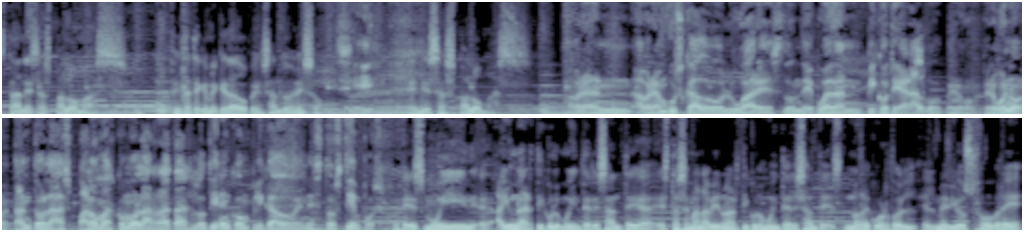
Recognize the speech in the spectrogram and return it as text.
Están esas palomas? Fíjate que me he quedado pensando en eso. Sí. En esas palomas. Habrán, habrán buscado lugares donde puedan picotear algo, pero, pero bueno, tanto las palomas como las ratas lo tienen complicado en estos tiempos. Es muy. Hay un artículo muy interesante. Esta semana había un artículo muy interesante. No recuerdo el, medio sobre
